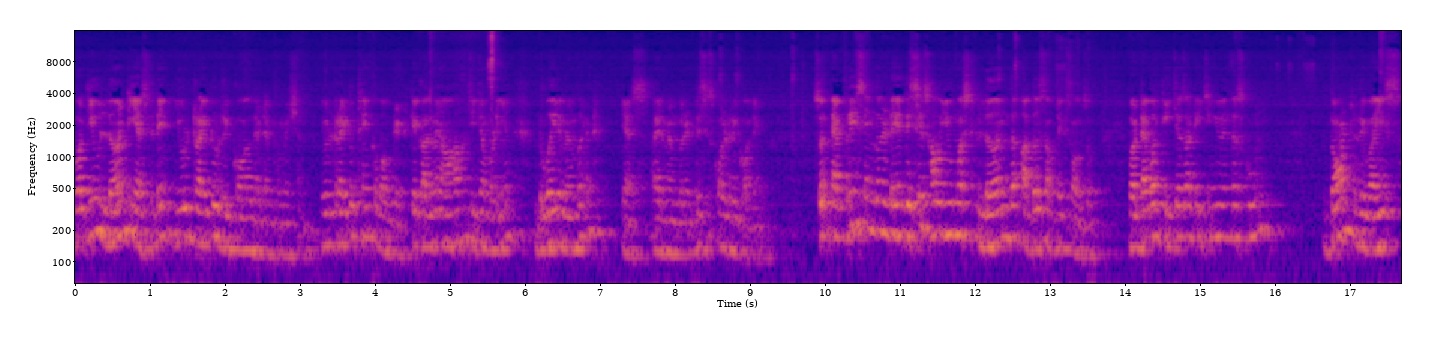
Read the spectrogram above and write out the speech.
what you learned yesterday, you will try to recall that information. You will try to think about it. हैं. Do I remember it? Yes, I remember it. This is called recalling. So every single day, this is how you must learn the other subjects also. Whatever teachers are teaching you in the school, don't revise,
